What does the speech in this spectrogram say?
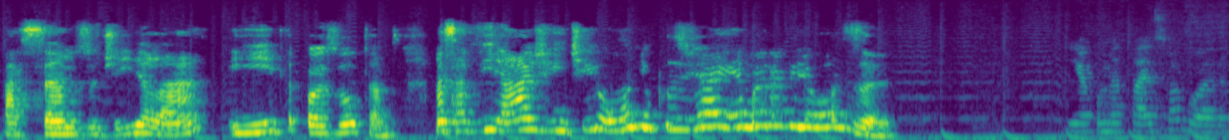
passamos o dia lá e depois voltamos. Mas a viagem de ônibus já é maravilhosa. Ia comentar isso agora.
